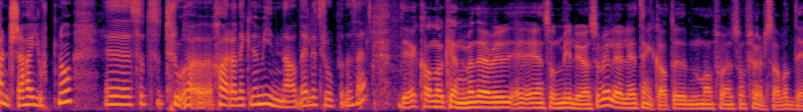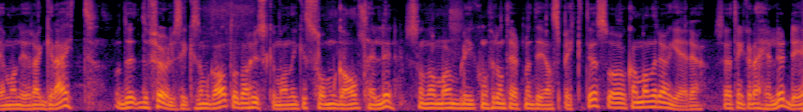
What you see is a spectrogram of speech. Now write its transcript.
kanskje har gjort noe, eh, så, så tro, har han ikke noe minne av det eller tro på det selv? Det kan nok hende, men det er vel en sånn miljø som vil jeg tenke at man får en sånn følelse av at det man gjør er greit. Og det, det, føles ikke som galt, og da husker man ikke som galt heller. Så når man blir konfrontert med det aspektet, så kan man reagere. Så jeg tenker det er heller det.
